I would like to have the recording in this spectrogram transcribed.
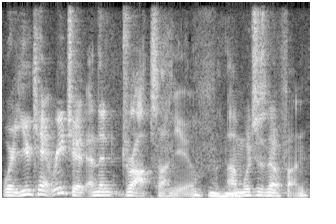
where you can't reach it and then drops on you, um, which is no fun.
